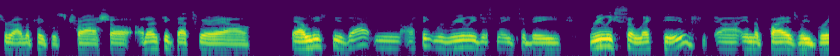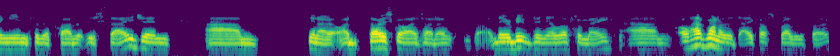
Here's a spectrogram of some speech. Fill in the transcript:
through other people's trash. I, I don't think that's where our our list is at, and I think we really just need to be really selective uh, in the players we bring into the club at this stage. And um, you know, I, those guys, I don't. They're a bit vanilla for me. Um, I'll have one of the Daicos brothers though.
